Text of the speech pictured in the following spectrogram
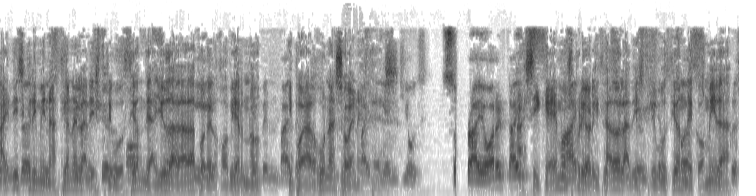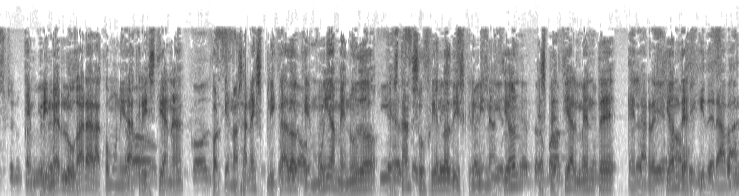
Hay discriminación en la distribución de ayuda dada por el gobierno y por algunas ONGs. Así que hemos priorizado la distribución de comida en primer lugar a la comunidad cristiana porque nos han explicado que muy a menudo están sufriendo discriminación, especialmente en la región de Hyderabad.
